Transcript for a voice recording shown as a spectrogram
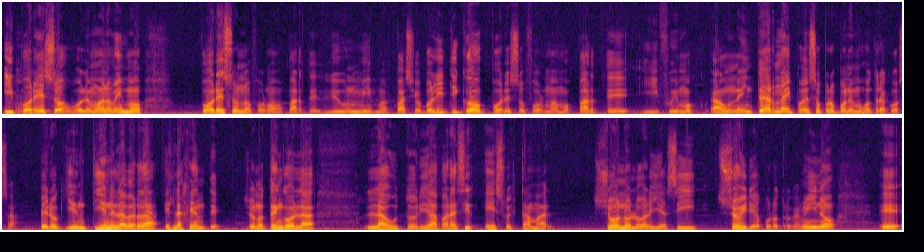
y por eso, volvemos a lo mismo, por eso no formamos parte de un mismo espacio político, por eso formamos parte y fuimos a una interna y por eso proponemos otra cosa. Pero quien tiene la verdad es la gente. Yo no tengo la, la autoridad para decir eso está mal. Yo no lo haría así, yo iría por otro camino, eh,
